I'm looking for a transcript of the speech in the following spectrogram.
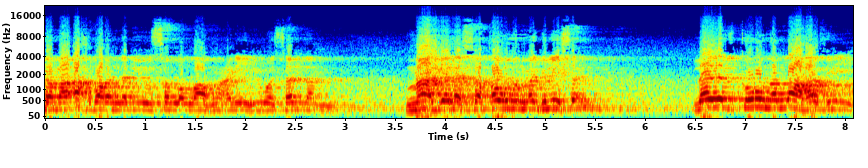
كما أخبر النبي صلى الله عليه وسلم ما جلس قوم مجلسا لا يذكرون الله فيه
